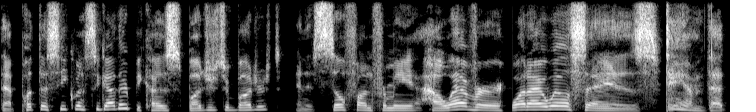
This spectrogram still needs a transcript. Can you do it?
that put the sequence together because budgets are budgets and it's still fun for me. However, what I will say is, damn, that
